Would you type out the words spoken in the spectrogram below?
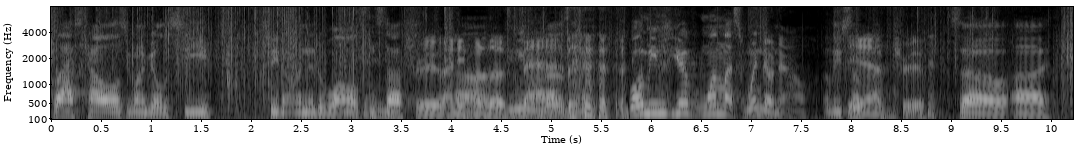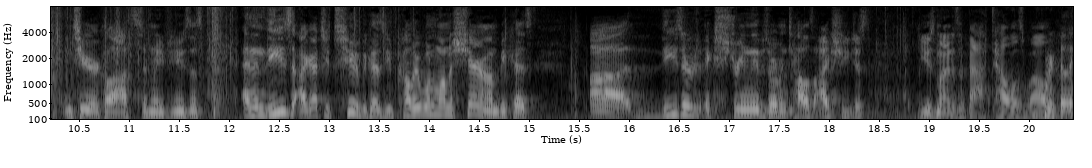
Glass towels, you want to be able to see so you don't run into walls and stuff. True, I need one of Uh, those bad. of those, well, I mean, you have one less window now, at least. yeah, the- true. So uh, interior cloths and we've used this, and then these I got you two because you probably wouldn't want to share them because uh, these are extremely absorbent towels. I actually just use mine as a bath towel as well. Really?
